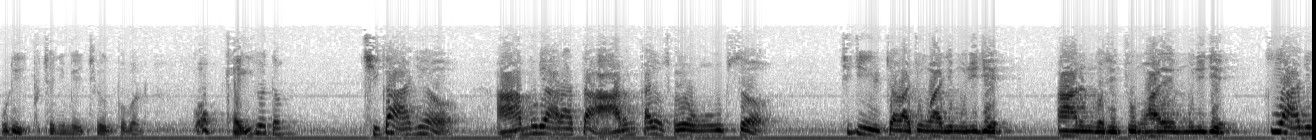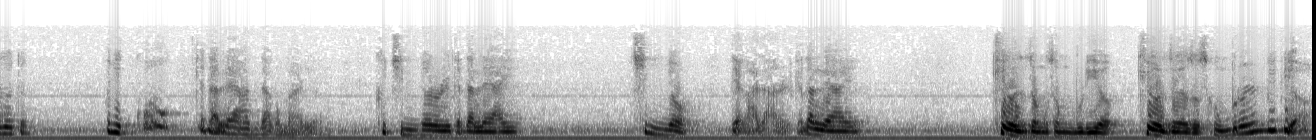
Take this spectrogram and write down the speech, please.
우리 부처님의 정법은 꼭 객이거든. 지가 아니여. 아무리 알았다 아는까지 소용없어. 지지 일자가 중화지 문이지. 아는 것이 중화의 문이지. 그게 아니거든. 아니 꼭 깨달아야 한다고 말이야. 그 진묘를 깨달아야 해요. 진묘, 내가 나를 깨달아야 해요. 기원성 성불이여. 기원성에서 성불하는 법이여.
